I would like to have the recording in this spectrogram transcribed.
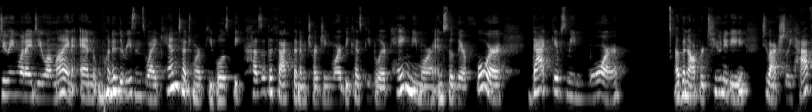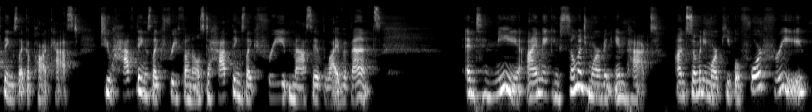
doing what I do online. And one of the reasons why I can touch more people is because of the fact that I'm charging more because people are paying me more. And so therefore that gives me more of an opportunity to actually have things like a podcast, to have things like free funnels, to have things like free massive live events. And to me, I'm making so much more of an impact on so many more people for free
